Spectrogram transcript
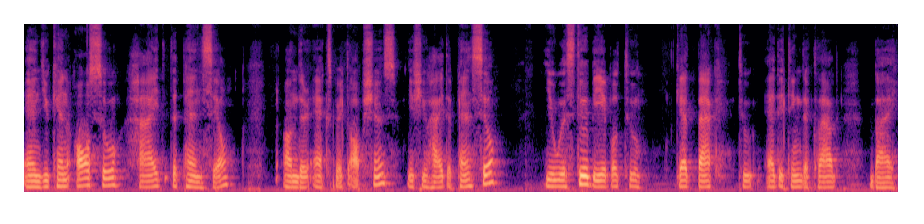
And you can also hide the pencil under expert options. If you hide the pencil you will still be able to get back to editing the cloud by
